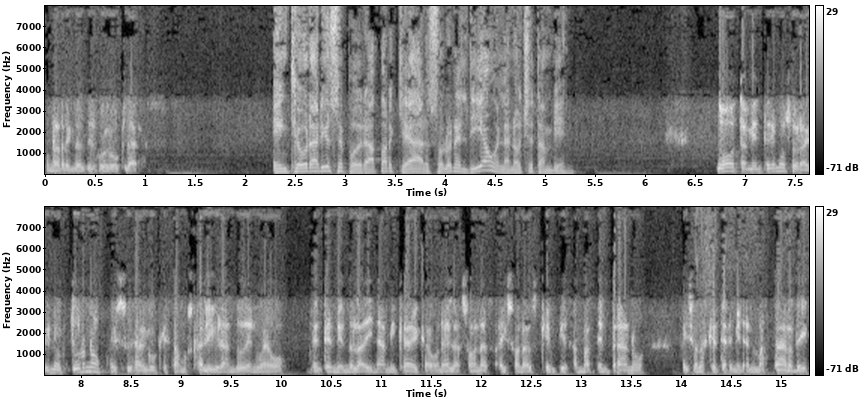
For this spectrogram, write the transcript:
unas reglas del juego claras. ¿En qué horario se podrá parquear? ¿Solo en el día o en la noche también? No, también tenemos horario nocturno. Esto es algo que estamos calibrando de nuevo, entendiendo la dinámica de cada una de las zonas. Hay zonas que empiezan más temprano, hay zonas que terminan más tarde.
